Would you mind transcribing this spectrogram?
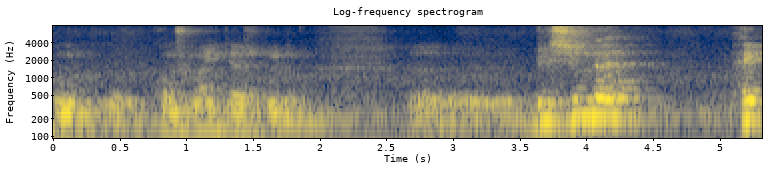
bunu e, konuşmaya ihtiyacı duyduk. E, bilişimde hack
